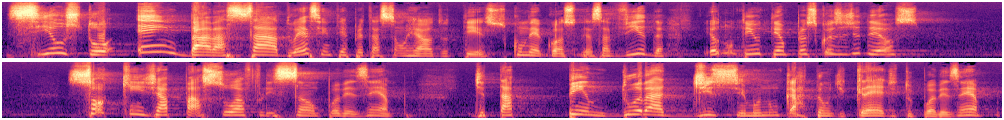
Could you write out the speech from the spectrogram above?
Se eu estou embaraçado, essa é a interpretação real do texto, com o negócio dessa vida, eu não tenho tempo para as coisas de Deus. Só quem já passou aflição, por exemplo, de estar tá penduradíssimo num cartão de crédito, por exemplo,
